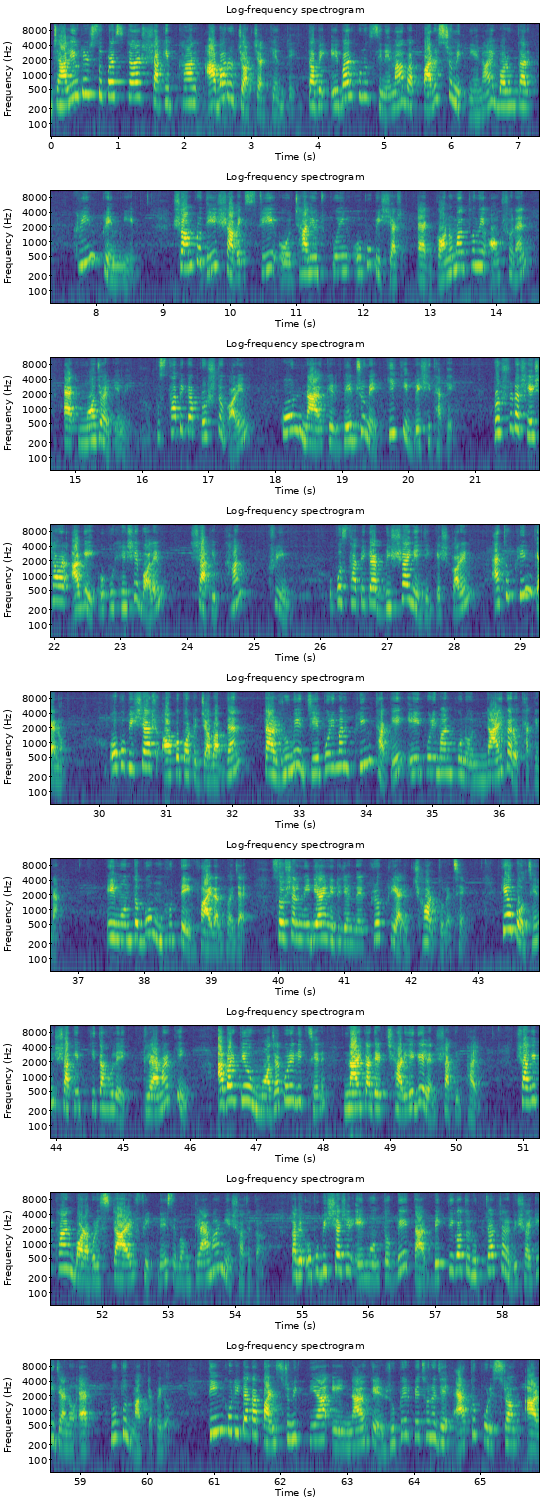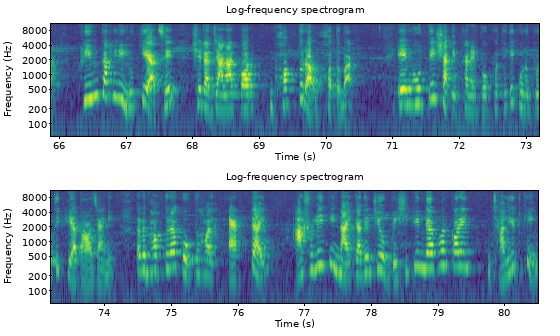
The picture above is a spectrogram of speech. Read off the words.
ঢালিউডের superstar Shakib Khan আবারও চর্চার কেন্দ্রে। তবে এবার কোনো সিনেমা বা পারিশ্রমিক নিয়ে নয়, বরং তার ক্রিম প্রেম নিয়ে। সম্প্রতি সাবেক স্ত্রী ও ঢালিউড কুইন অপু বিশ্বাস এক গণমাধ্যমে অংশ নেন এক মজার গেমে। উপস্থাপিকা প্রশ্ন করেন, কোন নায়কের বেডরুমে কি কি বেশি থাকে? প্রশ্নটা শেষ হওয়ার আগেই অপু হেসে বলেন, শাকিব খান, ক্রিম। উপস্থাপিকা বিস্ময় নিয়ে জিজ্ঞেস করেন, এত ক্রিম কেন? অপু বিশ্বাস অকপটে জবাব দেন, তার রুমে যে পরিমাণ ক্রিম থাকে, এই পরিমাণ কোনো নায়িকারও থাকে না। এই মন্তব্য মুহূর্তেই ভাইরাল হয়ে যায়। সোশ্যাল মিডিয়ায় নেটিজেনদের প্রক্রিয়ায় ঝড় তুলেছে। কেউ বলছেন, সাকিব কি তাহলে গ্ল্যামার কিং আবার কেউ মজা করে লিখছেন, নায়িকাদের ছাড়িয়ে গেলেন সাকিব ভাই। শাকিব খান বরাবরই স্টাইল ফিটনেস এবং গ্ল্যামার নিয়ে সচেতন। তবে উপবিশ্বাসের এই মন্তব্যে তার ব্যক্তিগত রূপচর্চার বিষয়টি যেন এক নতুন মাত্রা পেল। তিন কোটি টাকা পারিশ্রমিক নেওয়া এই নায়কের রূপের পেছনে যে এত পরিশ্রম আর ক্রিম কাহিনী লুকিয়ে আছে, সেটা জানার পর ভক্তরাও হতবাক। এই মুহূর্তে শাকিব খানের পক্ষ থেকে কোনো প্রতিক্রিয়া পাওয়া যায়নি। তবে ভক্তরা কৌতূহল একটাই, আসলেই কি নায়িকাদের চেয়েও বেশি ক্রিম ব্যবহার করেন ঝালিউড কিং?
